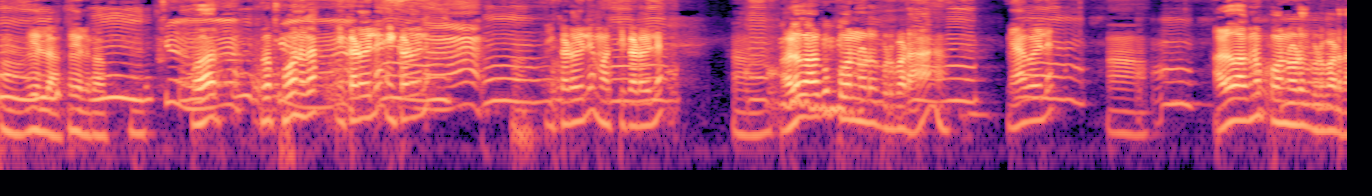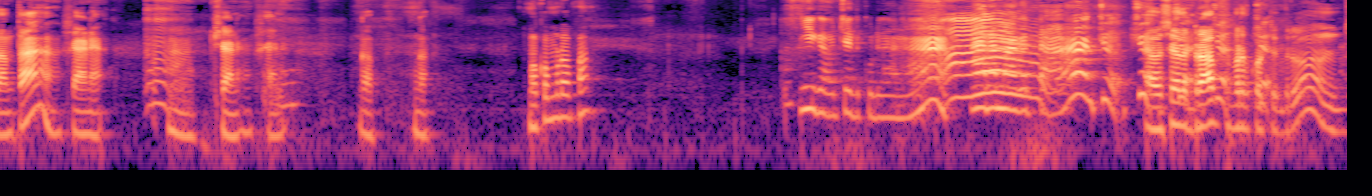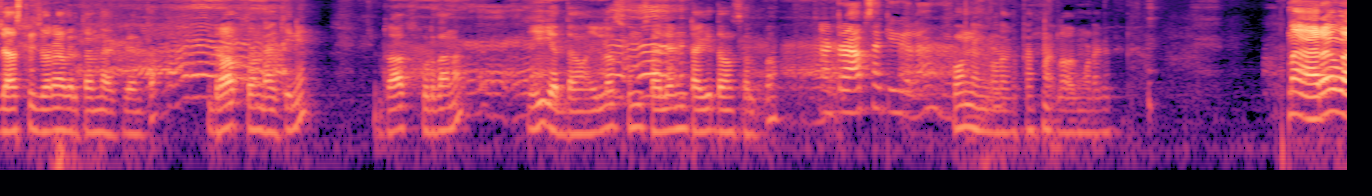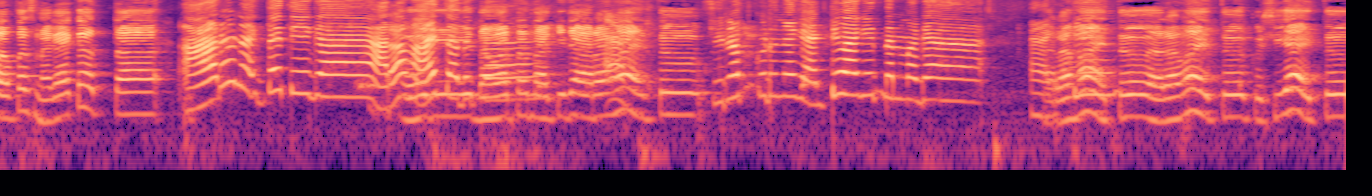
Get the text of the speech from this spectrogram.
ಹ್ಞೂ ಇಲ್ಲ ಇಲ್ಲ ಹ್ಞೂ ಫೋನ್ಗ ಈ ಕಡೆ ಇಲ್ಲ ಈ ಕಡೆ ಒಯ್ಲೆ ಈ ಕಡೆ ಇಲ್ಲ ಮತ್ತೆ ಈ ಕಡೆ ಇಲ್ಲ ಹಾಂ ಅಳುವಾಗೂ ಫೋನ್ ನೋಡೋದು ಬಿಡ್ಬೇಡ. ಮ್ಯಾಗ ಇಲ್ಲ ಹಾಂ ಅಳುವಾಗೂ ಫೋನ್ ನೋಡೋದು ಬಿಡ್ಬಾರ್ದಂತ ಶಾಣೆ ಹ್ಞೂ ಶಾಣೆ ಶಾಣೆ. ಗಪ್ ಗಪ್. ಮಕ್ಕೊಂಬಿಡಪ್ಪ. ಈಗ ಔಷಧ ಕುಡಿದಾನ? ಆರಾಮಾಗತ್ತಾ? ಚು ಚು ಔಷಧ ಡ್ರಾಪ್ಸ್ ಬರೆದು ಕೊಟ್ಟಿದ್ರು ಜಾಸ್ತಿ ಜ್ವರ ಆದ್ರೆ ತಂದು ಹಾಕ್ರಿ ಅಂತ. ಡ್ರಾಪ್ ತಂದು ಹಾಕಿನಿ ಡ್ರಾಪ್ಸ್ ಕುಡ್ದಾನ. ಈಗ ಎದ್ದವ. ಇಲ್ಲ ಸುಮ್ ಸೈಲೆಂಟ್ ಆಗಿದ್ದ ಒಂದು ಸ್ವಲ್ಪ ಡ್ರಾಪ್ಸ್ ಹಾಕಿದ್ವಲ್ಲ? ಫೋನ್ ಹೆಂಗೆ ನೋಡಕತ್ತ ಲಾಗ್ ಮಾಡಕತ್ತ ಆರ ವಾಪಸ್ ನಗಾಕತ್ತ ಆರಾಮ್ ಆಗ್ತೈತಿ ಈಗ. ಆರಾಮ್ ಆಯ್ತು ಅದಕ್ಕೆ. ದವಾ ತಂದು ಹಾಕಿದೆ ಆರಾಮ ಆಯ್ತು. ಸಿರಪ್ ಕುಡಿದ್ಮ್ಯಾಗ ಆಕ್ಟಿವ್ ಆಗೈತ್ ನನ್ ಮಗ. ಆರಾಮ ಆಯ್ತು ಆರಾಮ ಆಯ್ತು ಖುಷಿ ಆಯ್ತು.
